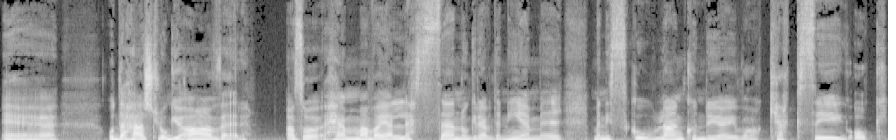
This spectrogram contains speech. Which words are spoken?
Eh, och det här slog ju över. Alltså hemma var jag ledsen och grävde ner mig. Men i skolan kunde jag ju vara kaxig och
